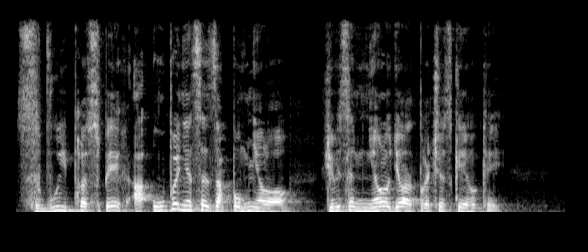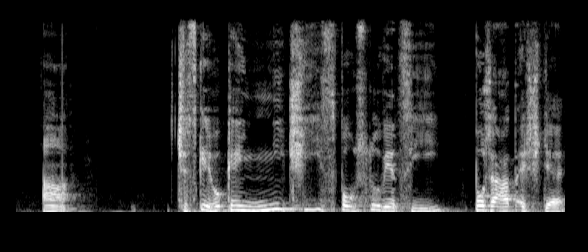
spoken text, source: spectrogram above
svůj prospěch a úplně se zapomnělo, že by se mělo dělat pro český hokej. A český hokej ničí spoustu věcí, pořád ještě,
